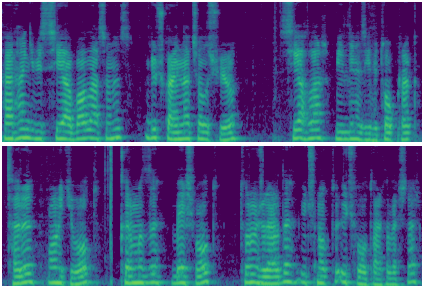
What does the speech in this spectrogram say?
herhangi bir siyah bağlarsanız güç kaynağı çalışıyor. Siyahlar bildiğiniz gibi toprak, sarı 12 volt, kırmızı 5 volt, turuncular da 3.3 volt arkadaşlar.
